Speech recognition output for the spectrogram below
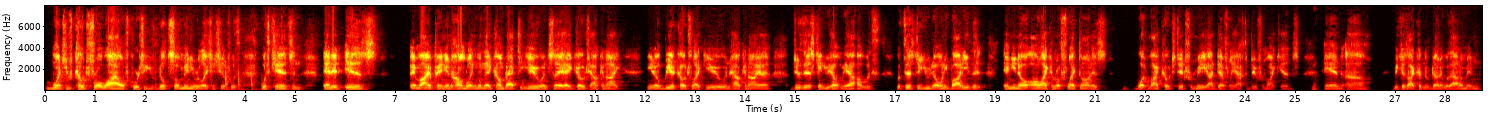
once you've coached for a while, of course, you've built so many relationships with with kids, and and it is in my opinion, humbling when they come back to you and say, "Hey, coach, how can I, you know, be a coach like you, and how can I uh, do this? Can you help me out with with this? Do you know anybody that?" And you know, all I can reflect on is what my coach did for me. I definitely have to do for my kids, yeah. and um, because I couldn't have done it without them, and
